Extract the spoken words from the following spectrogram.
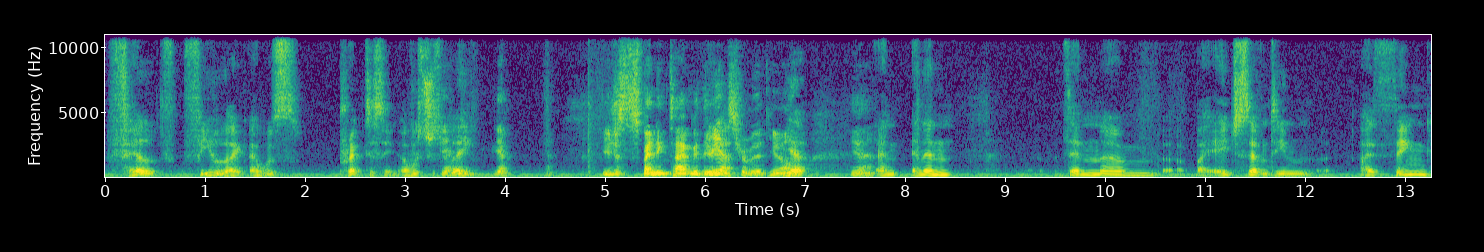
feel feel like I was practicing I was just Yeah. playing Yeah. yeah. You're just spending time with your Yeah. instrument, you know? yeah Yeah. and and then then um, by age 17 i think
